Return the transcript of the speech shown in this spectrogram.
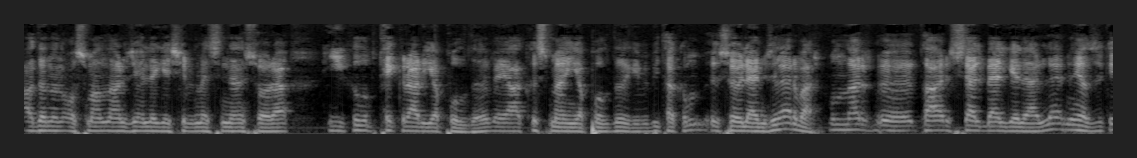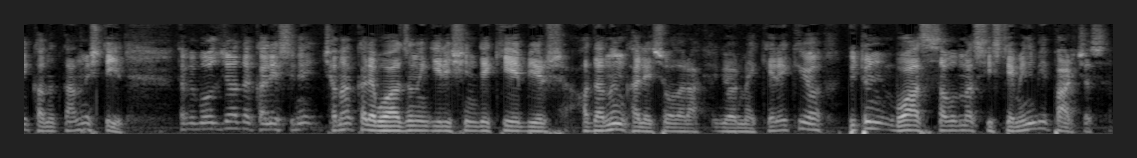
adanın Osmanlılarca ele geçirilmesinden sonra yıkılıp tekrar yapıldığı veya kısmen yapıldığı gibi bir takım e, söylentiler var. Bunlar e, tarihsel belgelerle ne yazık ki kanıtlanmış değil. Tabi Bozcaada Kalesi'ni Çanakkale Boğazı'nın girişindeki bir adanın kalesi olarak görmek gerekiyor. Bütün boğaz savunma sisteminin bir parçası.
